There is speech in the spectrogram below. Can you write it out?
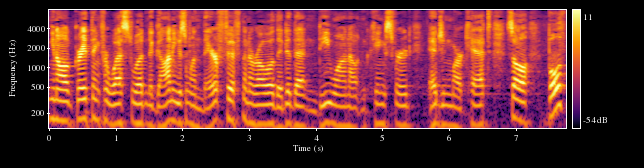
you know, great thing for Westwood. Negaunee has won their fifth in a row. They did that in D1 out in Kingsford, edging Marquette. So both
